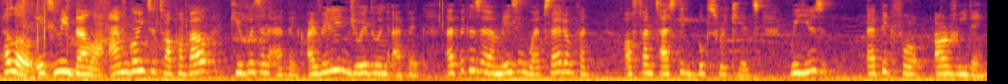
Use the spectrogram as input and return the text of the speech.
Hello, it's me, Bella. I'm going to talk about KooBits and Epic. I really enjoy doing Epic. Epic is an amazing website of, of fantastic books for kids. We use Epic for our reading.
